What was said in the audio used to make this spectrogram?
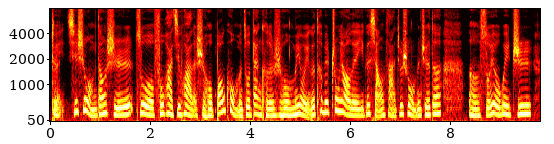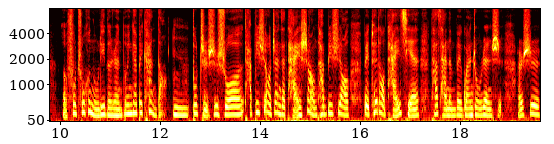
对，其实我们当时做孵化计划的时候，包括我们做蛋壳的时候，我们有一个特别重要的一个想法，就是我们觉得，呃，所有为之呃付出和努力的人都应该被看到，嗯不只是说他必须要站在台上，他必须要被推到台前，他才能被观众认识，而是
